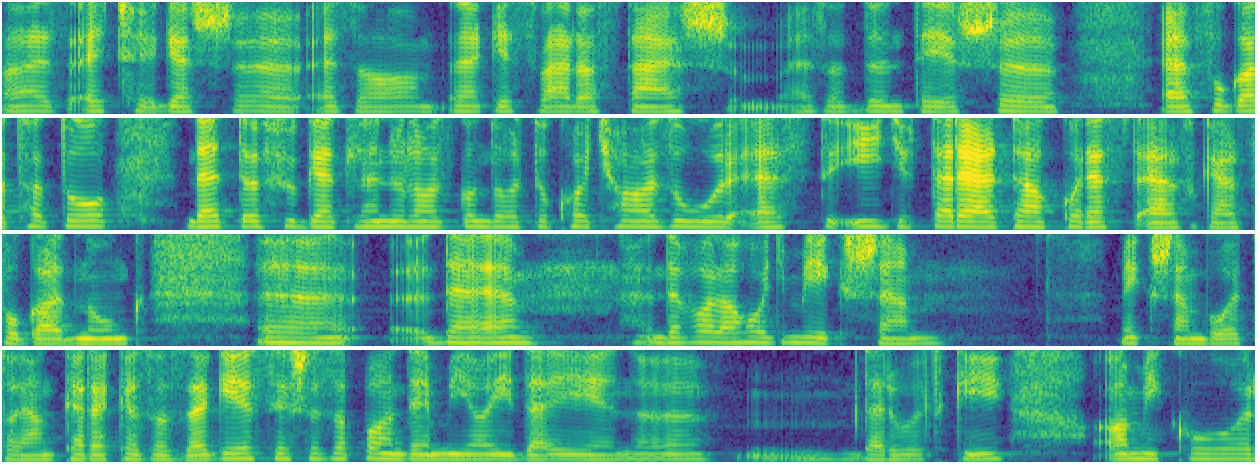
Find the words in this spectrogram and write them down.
ez egységes, ez a lelkészválasztás, ez a döntés elfogadható, de ettől függetlenül azt gondoltuk, hogy ha az Úr ezt így terelte, akkor ezt el kell fogadnunk. De, de valahogy mégsem, mégsem volt olyan kerek ez az egész, és ez a pandémia idején derült ki, amikor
